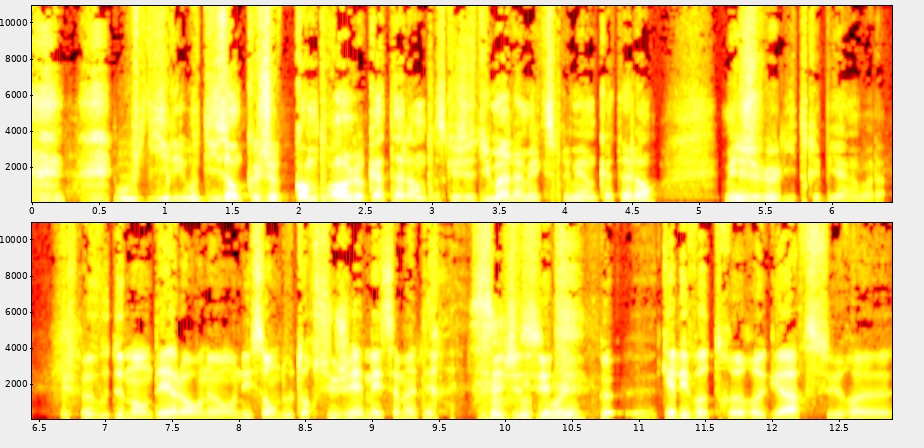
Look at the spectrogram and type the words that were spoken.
ou, ou, disons que je comprends le catalan, parce que j'ai du mal à m'exprimer en catalan, mais je le lis très bien. Voilà. Je peux vous demander, alors on est sans doute hors sujet, mais ça m'intéresse. Euh, quel est votre regard sur, euh,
